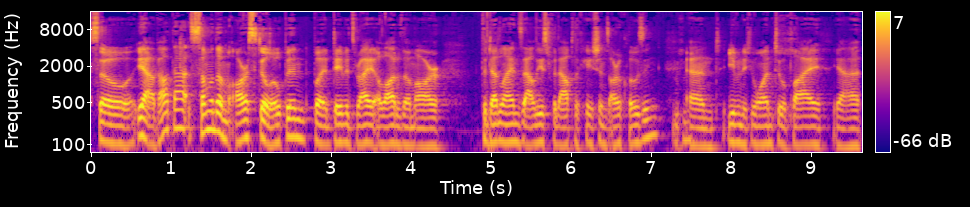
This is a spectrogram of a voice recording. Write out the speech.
So yeah, about that, some of them are still open, but David's right. A lot of them are the deadlines, at least for the applications, are closing. And even if you want to apply, yeah,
